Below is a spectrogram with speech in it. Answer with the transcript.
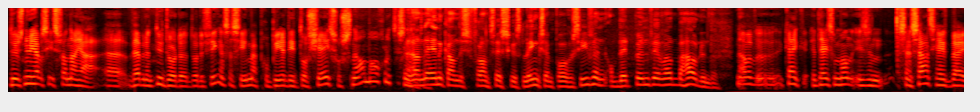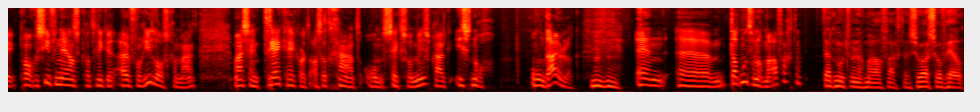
Dus nu hebben ze iets van, nou ja, uh, we hebben het nu door de, door de vingers gezien... maar probeer dit dossier zo snel mogelijk te Dus sluiten. aan de ene kant is Franciscus links en progressief... en op dit punt weer wat behoudender. Nou, kijk, deze man is een sensatie... heeft bij progressieve Nederlandse katholieken euforie losgemaakt. Maar zijn trackrecord als het gaat om seksueel misbruik... is nog onduidelijk. En ehm, dat moeten we nog maar afwachten. Dat moeten we nog maar afwachten, zoals zoveel.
